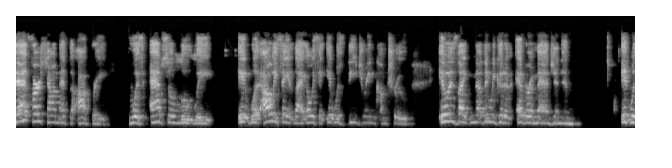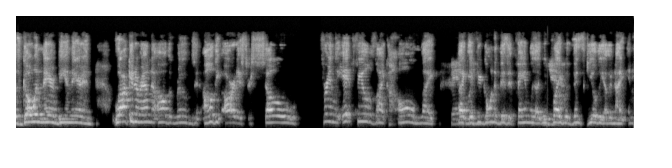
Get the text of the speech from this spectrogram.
that first time at the Opry was absolutely. It was. I always say it like I always say it was the dream come true. It was like nothing we could have ever imagined, and it was going there and being there and walking around to all the rooms and all the artists are so friendly. It feels like home. Like like if you're going to visit family, like we Yeah. played with Vince Gill the other night, and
